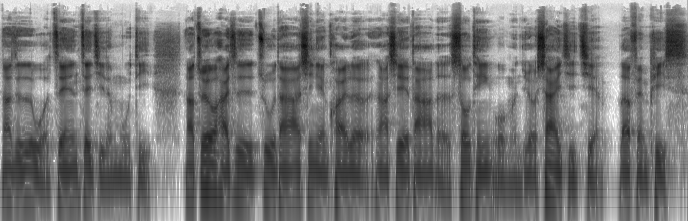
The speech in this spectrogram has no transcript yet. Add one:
那这是我今天这集的目的。那最后还是祝大家新年快乐。那谢谢大家的收听，我们就下一集见。Love and peace。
